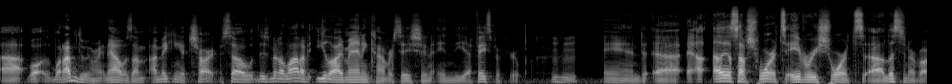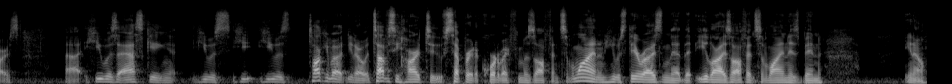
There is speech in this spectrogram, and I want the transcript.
Uh, well, what I'm doing right now is I'm, I'm making a chart. So there's been a lot of Eli Manning conversation in the uh, Facebook group, Mm-hmm. and uh, El- Eliasaph Schwartz, Avery Schwartz, uh, listener of ours, uh, he was asking, he was he he was talking about, you know, it's obviously hard to separate a quarterback from his offensive line, and he was theorizing that that Eli's offensive line has been you know,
